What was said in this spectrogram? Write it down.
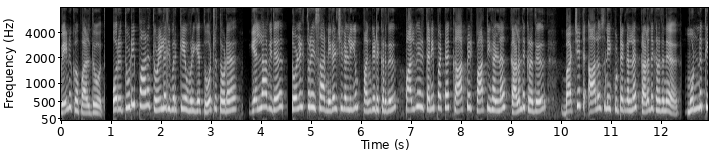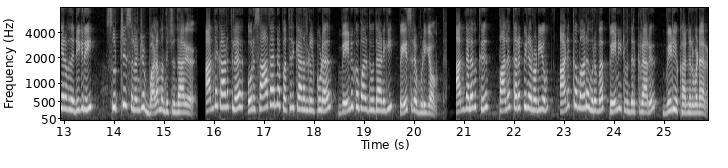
வேணுகோபால் தூத். ஒரு துடிப்பான தொழிலதிபருக்கே உரிய தோற்றத்தோட எல்லாவித தொழில்துறை சார் நிகழ்ச்சிகள்லையும் பங்கெடுக்கிறது பல்வேறு தனிப்பட்ட கார்ப்பரேட் பார்ட்டிகள்ல கலந்துக்கிறது பட்ஜெட் ஆலோசனை கூட்டங்கள்ல கலந்துக்கிறதுன்னு முன்னூத்தி அறுபது டிகிரி சுற்றி சுழன்று வளம் வந்துட்டு இருந்தாரு அந்த காலத்துல ஒரு சாதாரண பத்திரிகையாளர்கள் கூட வேணுகோபால் தூதானிகி பேசிட முடியும். அந்த அளவுக்கு பல தரப்பினரோடையும் அணுக்கமான உறவை பேணிட்டு வந்திருக்கிறாரு வீடியோகான் நிறுவனர்.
